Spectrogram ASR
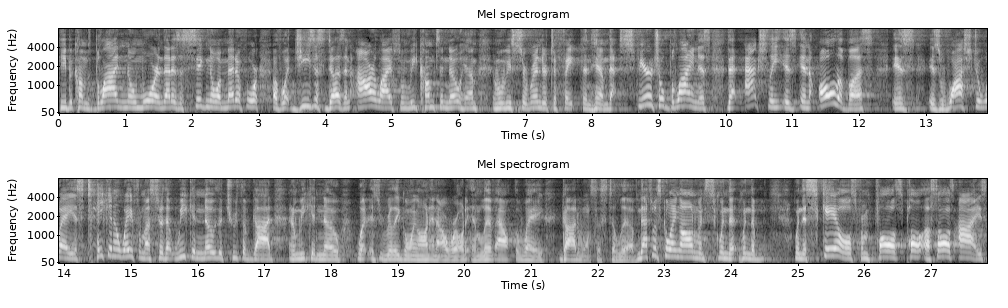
He becomes blind no more. And that is a signal, a metaphor of what Jesus does in our lives when we come to know him and when we surrender to faith in him. That spiritual blindness that actually is in all of us is, is washed away, is taken away from us so that we can know the truth of God and we can know what is really going on in our world and live out the way God wants us to live. And that's what's going on when, when, the, when, the, when the scales from Paul's, Paul, uh, Saul's eyes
